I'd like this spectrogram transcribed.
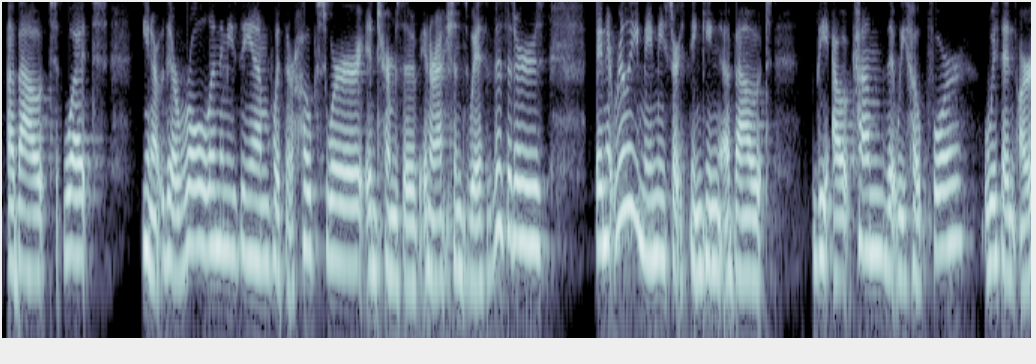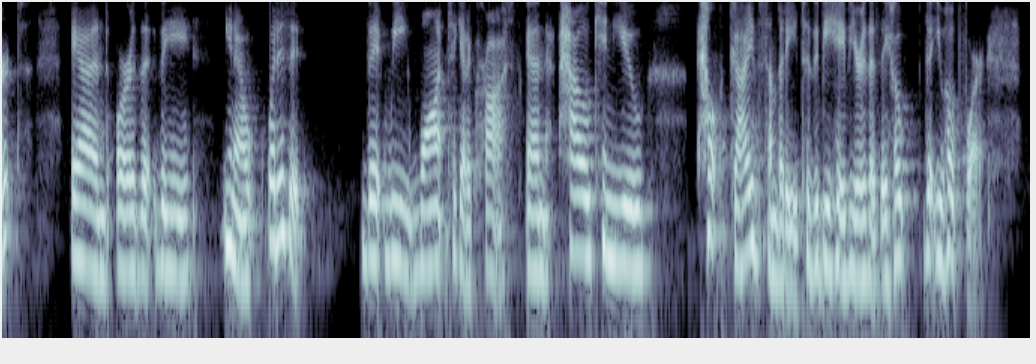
about what you know their role in the museum what their hopes were in terms of interactions with visitors And it really made me start thinking about the outcome that we hope for within art and or the the you know what is it that we want to get across? And how can you help guide somebody to the behavior that they hope that you hope for?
